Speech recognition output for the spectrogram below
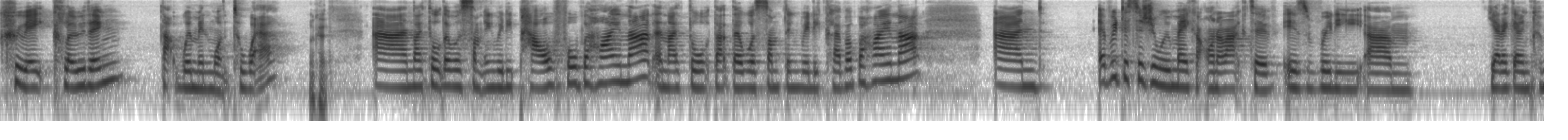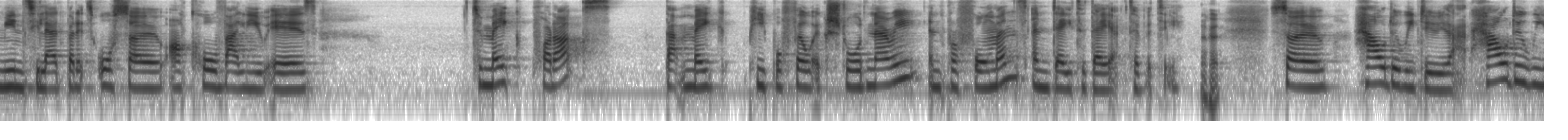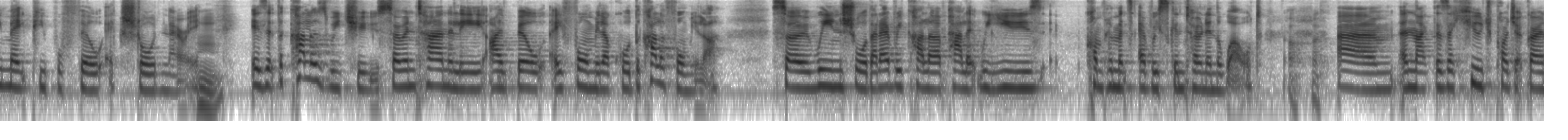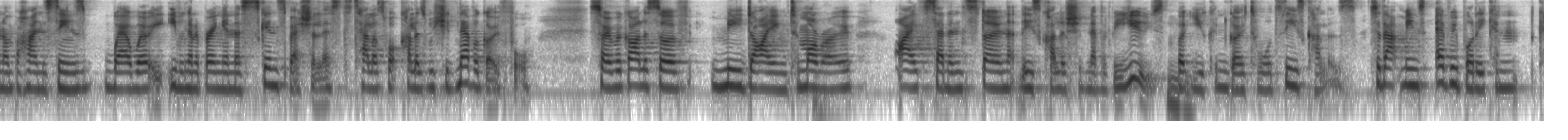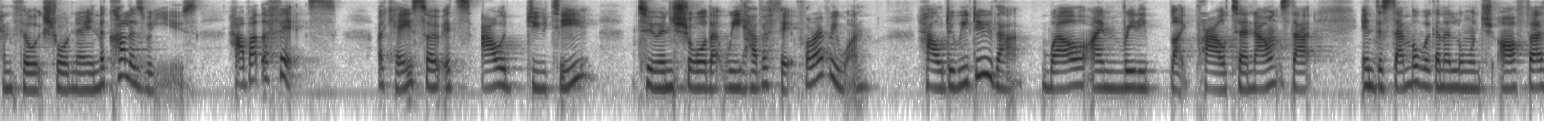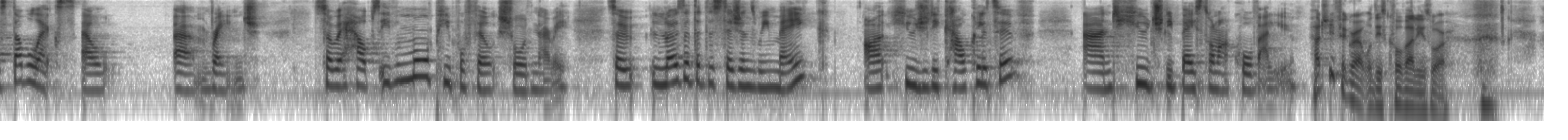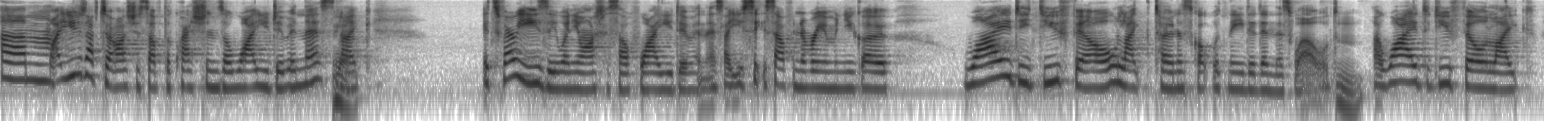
create clothing that women want to wear. Okay. And I thought there was something really powerful behind that. And I thought that there was something really clever behind that. And every decision we make at Oner Active is really, um, yet again, community led, but it's also our core value is to make products that make people feel extraordinary in performance and day to day activity. Okay. So, how do we do that? How do we make people feel extraordinary? Hmm. Is it the colors we choose? So, internally, I've built a formula called the color formula. So, we ensure that every color palette we use complements every skin tone in the world. Um, and like, there's a huge project going on behind the scenes where we're even going to bring in a skin specialist to tell us what colors we should never go for. So, regardless of me dying tomorrow, I've set in stone that these colors should never be used, but you can go towards these colors. So that means everybody can can feel extraordinary in the colors we use. How about the fits? Okay, so it's our duty to ensure that we have a fit for everyone. How do we do that? Well, I'm really like proud to announce that in December we're going to launch our first double XL um, range. So it helps even more people feel extraordinary. So loads of the decisions we make are hugely calculative and hugely based on our core value. How did you figure out what these core values were? Um, you just have to ask yourself the questions of why are you doing this? Yeah. Like, it's very easy when you ask yourself why are you doing this. Like, you sit yourself in a room and you go, why did you feel like Tone and Sculpt was needed in this world? Hmm. Like, why did you feel like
